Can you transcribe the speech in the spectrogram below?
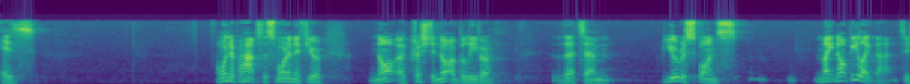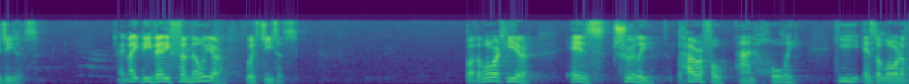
is. I wonder perhaps this morning if you're not a Christian, not a believer, that um, your response might not be like that to Jesus. It might be very familiar with Jesus. But the Lord here is truly powerful and holy. He is the Lord of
